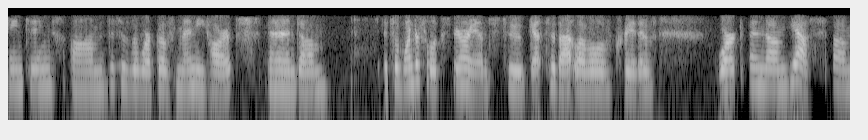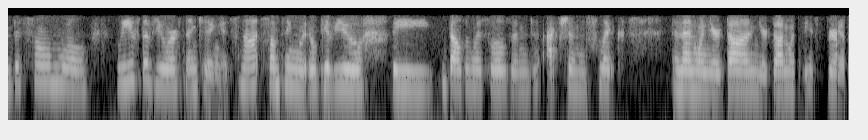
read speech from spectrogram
painting, um, this is the work of many hearts, and um, it's a wonderful experience to get to that level of creative work. And um, yes, um, this film will leave the viewer thinking. It's not something that will give you the bells and whistles and action flick, and then when you're done, you're done with the experience.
